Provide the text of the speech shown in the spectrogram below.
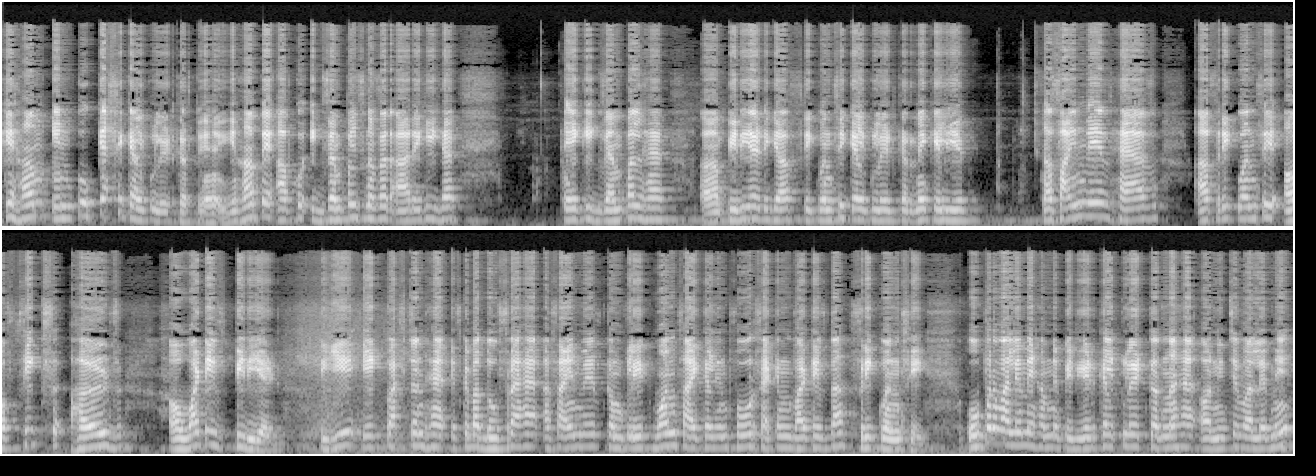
कि हम इनको कैसे कैलकुलेट करते हैं। यहाँ पे आपको एग्जाम्पल्स नज़र आ रही है। एक एग्ज़ाम्पल है पीरियड या फ्रीक्वेंसी कैलकुलेट करने के लिए। Sine wave have frequency of six hertz what is period ये एक क्वेश्चन है, इसके बाद दूसरा है a sine wave complete one cycle in four second what is the frequency ऊपर वाले में हमने पीरियड कैलकुलेट करना है और नीचे वाले में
